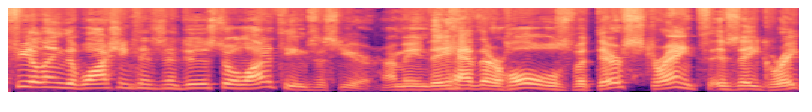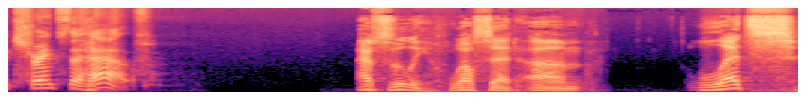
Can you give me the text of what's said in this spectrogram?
feeling that Washington's going to do this to a lot of teams this year. I mean, they have their holes, but their strength is a great strength to have. Absolutely. Well said. Um, let's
